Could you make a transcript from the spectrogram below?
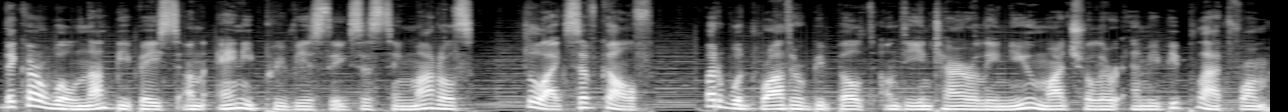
The car will not be based on any previously existing models, the likes of Golf, but would rather be built on the entirely new modular MEB platform,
